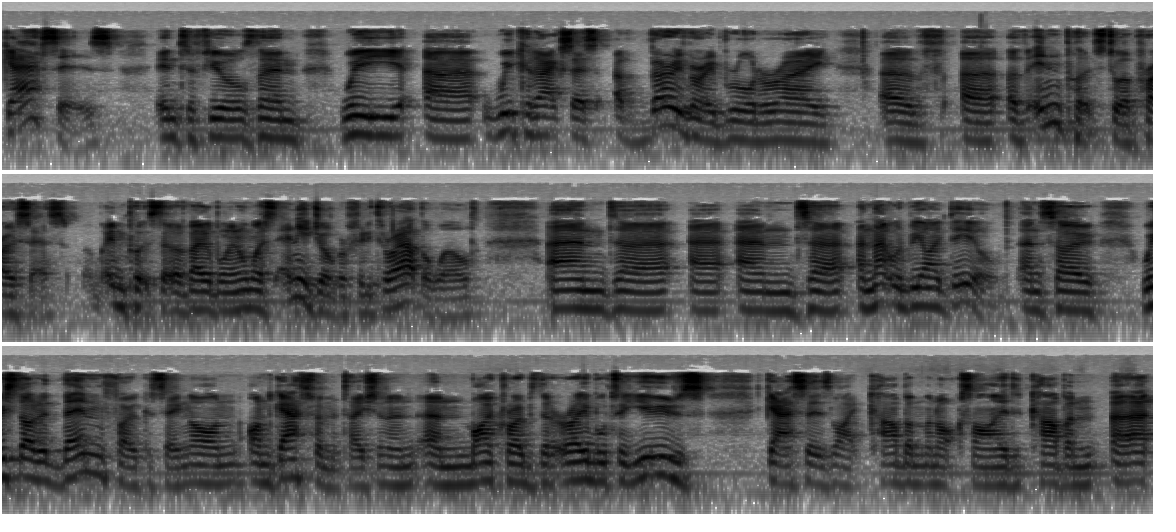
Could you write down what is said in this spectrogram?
gases into fuels, then we uh, we could access a very very broad array of uh, of inputs to a process, inputs that are available in almost any geography throughout the world, and uh, and uh, and that would be ideal. And so we started then focusing on on gas fermentation and, and microbes that are able to use gases like carbon monoxide, carbon uh,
